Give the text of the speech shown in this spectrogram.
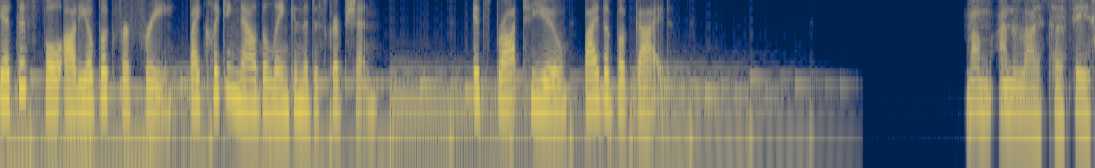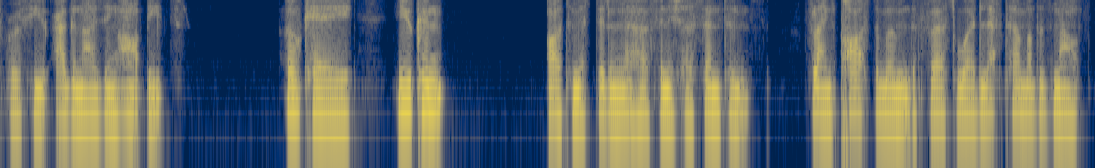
Get this full audiobook for free by clicking now the link in the description. It's brought to you by the book guide. Mum analysed her face for a few agonising heartbeats. Okay, you can. Artemis didn't let her finish her sentence, flying past the moment the first word left her mother's mouth.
